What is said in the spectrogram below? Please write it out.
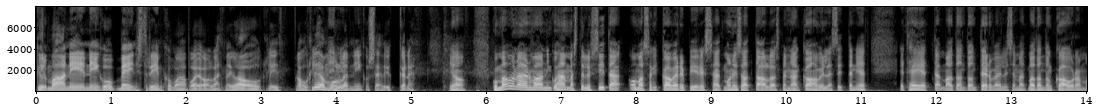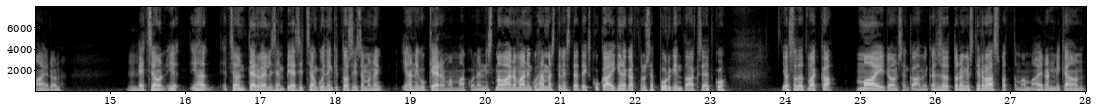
kyllä mä oon niin, niin kuin mainstream kovaa voi olla, että mä juon Oatly. Oatly on niin, mulle niin. niin kuin se ykkönen. Joo, kun mä oon aina vaan niin kuin hämmästellyt sitä omassakin kaveripiirissä, että moni saattaa olla, jos mennään kahville sitten, niin että, että hei, että mä otan ton terveellisemmän, että mä otan ton kauramaidon – Mm. Että se, on, ihan, et se on terveellisempi ja sitten se on kuitenkin tosi semmoinen ihan niin kuin kerman makuinen. Niin sitten mä aina vaan niin kuin hämmästelen sitä, että eikö kukaan ikinä katsonut se purkin taakse, että kun jos otat vaikka maidon sen kahvin kanssa, niin otat todennäköisesti rasvattoman maidon, mikä on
